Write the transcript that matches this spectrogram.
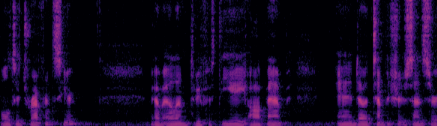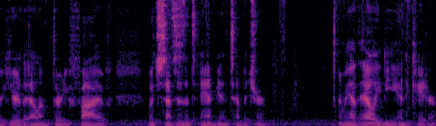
voltage reference here. We have LM358 op amp and a temperature sensor here, the LM35 which senses its ambient temperature. And we have the LED indicator.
